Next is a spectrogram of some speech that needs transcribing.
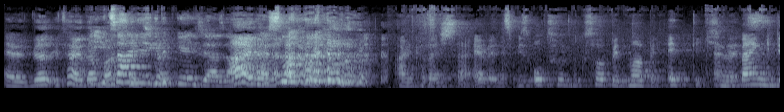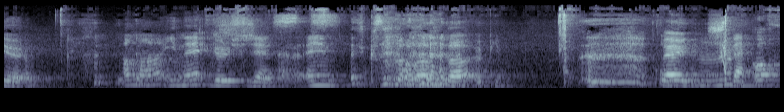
Evet biraz İtalya'dan İtalya'ya bahsedeceğim. gidip geleceğiz Aynen arkadaşlar. hadi bakalım. Arkadaşlar evet biz oturduk sohbet muhabbet ettik. Şimdi Evet. ben gidiyorum. Ama yine görüşeceğiz. En kısa zamanda öpeyim. Böyle işte. Oh.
